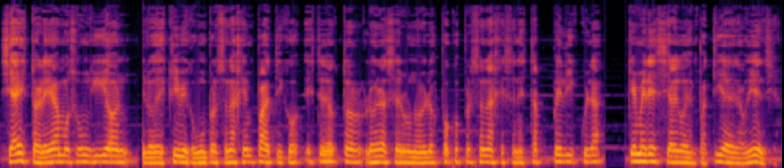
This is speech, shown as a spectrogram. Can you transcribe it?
Si a esto agregamos un guion que lo describe como un personaje empático, este doctor logra ser uno de los pocos personajes en esta película que merece algo de empatía de la audiencia.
